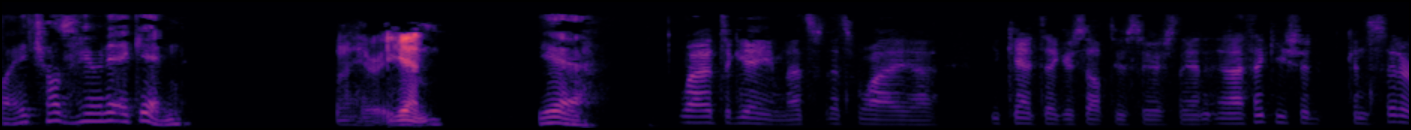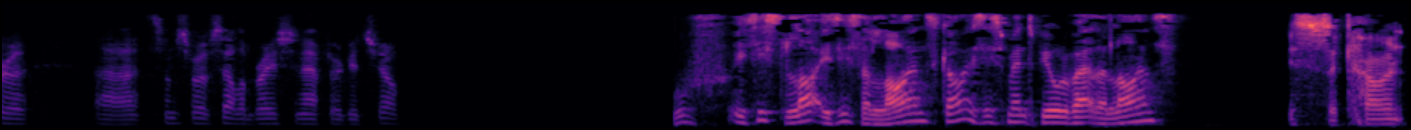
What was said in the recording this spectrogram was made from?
By any chance of hearing it again? Want to hear it again? Yeah. Well, it's a game. That's that's why uh, you can't take yourself too seriously, and, and I think you should consider a, uh, some sort of celebration after a good show. Oof. Is this li- is this a Lions guy? Is this meant to be all about the Lions? This is a current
